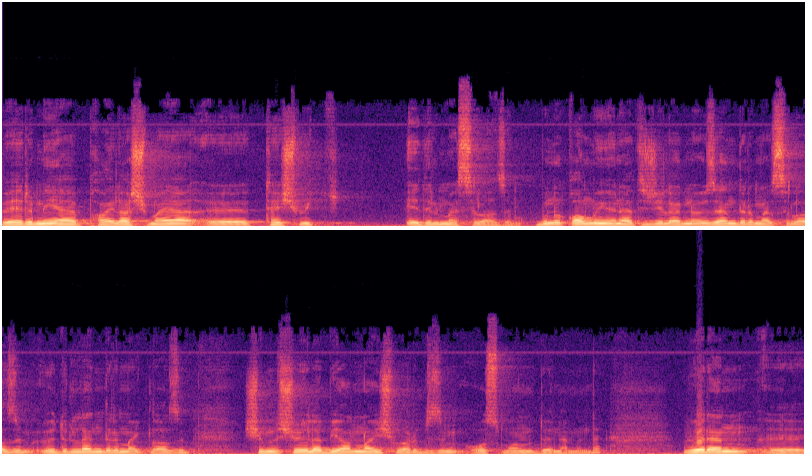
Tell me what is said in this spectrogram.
vermeye, paylaşmaya e, teşvik edilmesi lazım. Bunu kamu yöneticilerinin özendirmesi lazım, ödüllendirmek lazım. Şimdi şöyle bir anlayış var bizim Osmanlı döneminde. Veren e, e,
